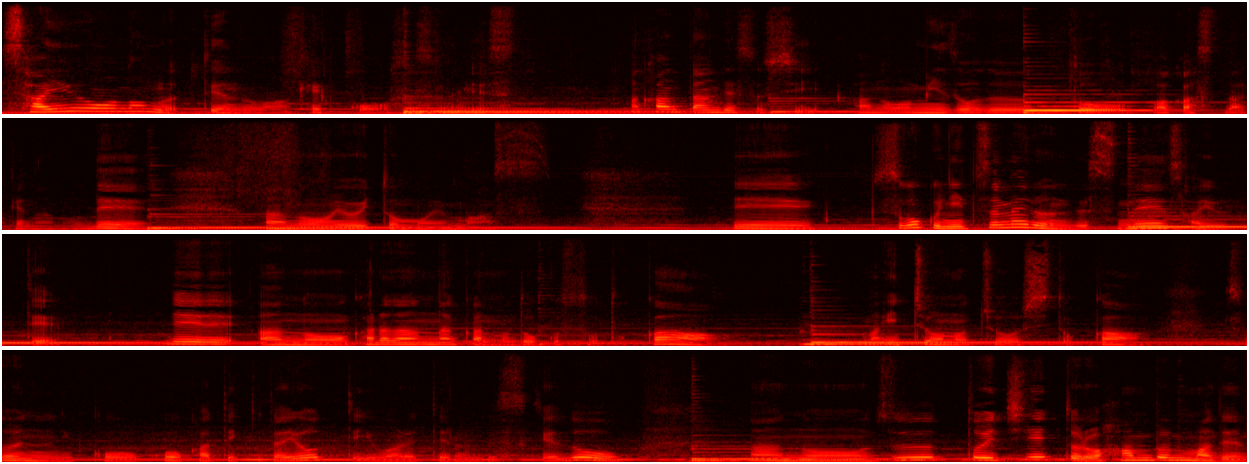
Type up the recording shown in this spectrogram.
左右を飲むっていうのは結構おすすめです。まあ、簡単ですしあのお水をずっと沸かすだけなのであの良いと思います。ですごく煮詰めるんですね左右って。であの体の中の毒素とか、まあ、胃腸の調子とかそういうのにこう効果的だよって言われてるんですけどあのずっと1リットルを半分まで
